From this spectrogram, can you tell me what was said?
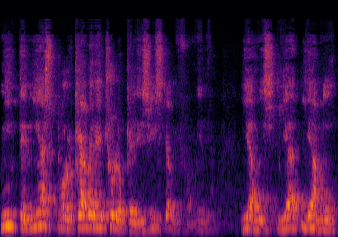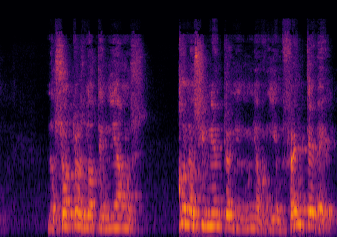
ni tenías por qué haber hecho lo que le hiciste a mi familia y a, mis, y a, mí. Nosotros no teníamos conocimiento de ningún. Y enfrente de él,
